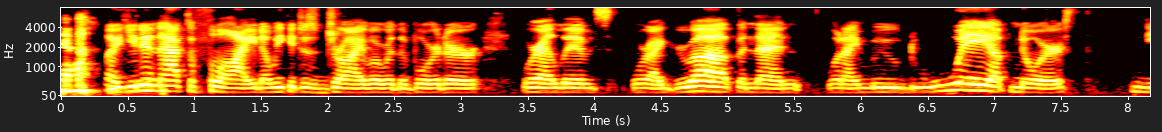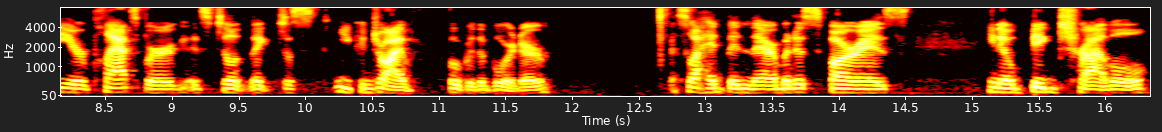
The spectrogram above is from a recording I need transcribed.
Yeah. Like you didn't have to fly, you know, we could just drive over the border where I lived, where I grew up, and then when I moved way up north near Plattsburgh, it's still like just you can drive over the border. So I had been there, but as far as you know, big travel,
